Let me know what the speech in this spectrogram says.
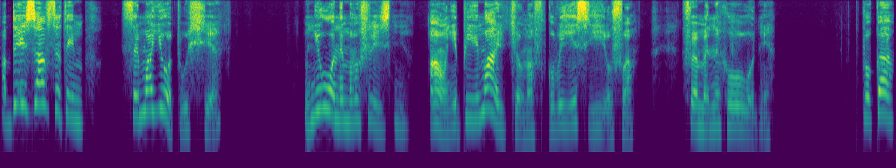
А де взявся тим самоліт усе? У нього нема житті. А, вони піймаються у коли є їжа. Що ми голодні. Пока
